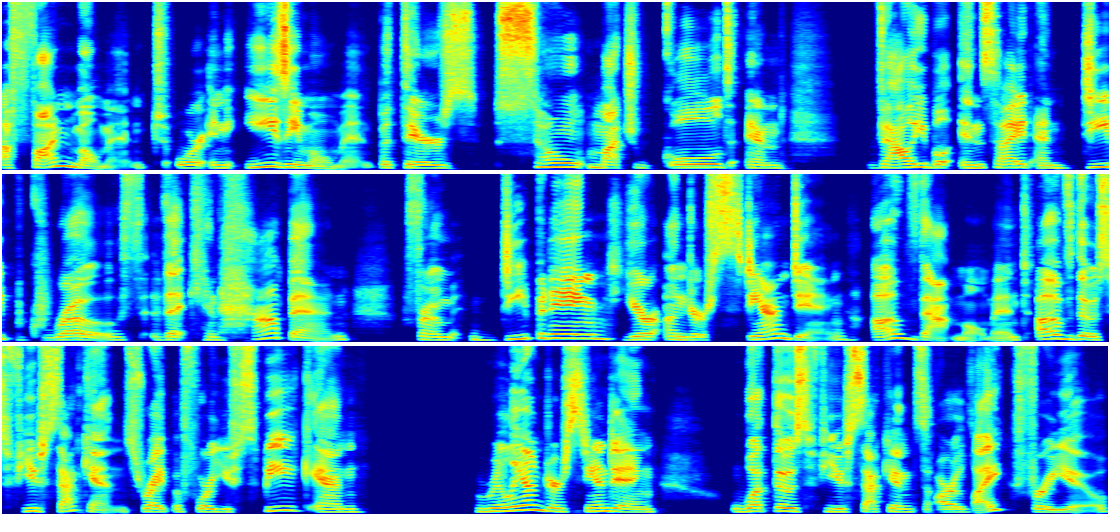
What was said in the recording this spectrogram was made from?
a fun moment or an easy moment, but there's so much gold and valuable insight and deep growth that can happen from deepening your understanding of that moment, of those few seconds right before you speak, and really understanding what those few seconds are like for you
